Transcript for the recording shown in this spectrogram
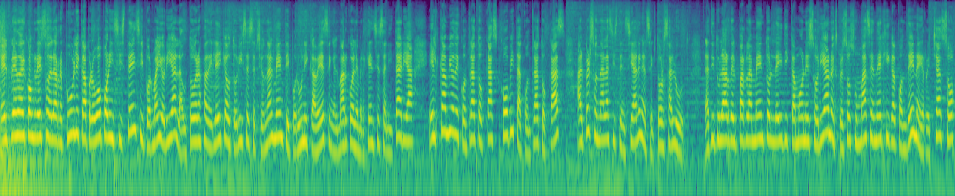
El Pleno del Congreso de la República aprobó por insistencia y por mayoría la autógrafa de ley que autoriza excepcionalmente y por única vez en el marco de la emergencia sanitaria el cambio de contrato CAS-COVID a contrato CAS al personal asistencial en el sector salud. La titular del Parlamento, Lady Camones Soriano, expresó su más enérgica condena y rechazo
